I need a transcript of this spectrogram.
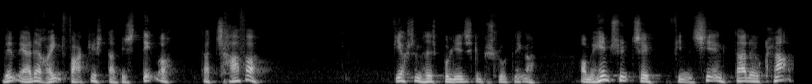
hvem er det rent faktisk, der bestemmer, der træffer virksomhedspolitiske beslutninger. Og med hensyn til finansiering, der er det jo klart,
